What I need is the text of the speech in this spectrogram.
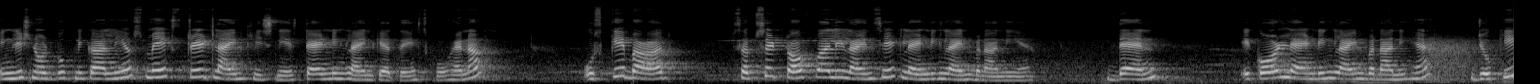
इंग्लिश नोटबुक निकालनी है, उसमें एक स्ट्रेट लाइन खींचनी है स्टैंडिंग लाइन कहते हैं इसको, है ना? उसके बाद सबसे टॉप वाली लाइन से एक लैंडिंग लाइन बनानी है। देन एक और लैंडिंग लाइन बनानी है, जो कि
